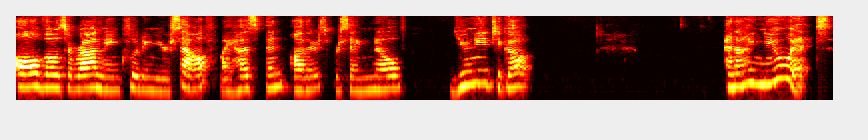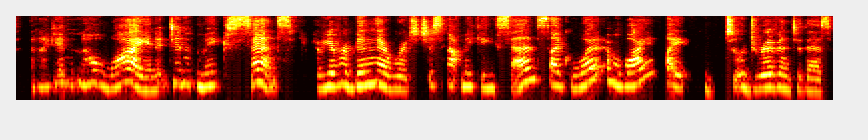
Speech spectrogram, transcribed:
all those around me, including yourself, my husband, others, were saying, no, you need to go. And I knew it and I didn't know why. And it didn't make sense. Have you ever been there where it's just not making sense? Like, what am why am I so driven to this?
